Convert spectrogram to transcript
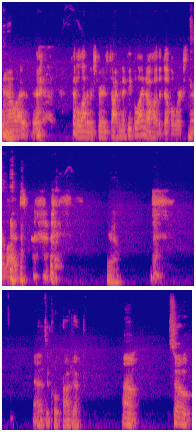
You know, I, I've had a lot of experience talking to people. I know how the devil works in their lives. yeah. Yeah, that's a cool project. Um, so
